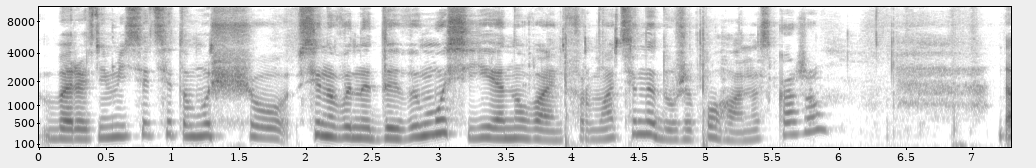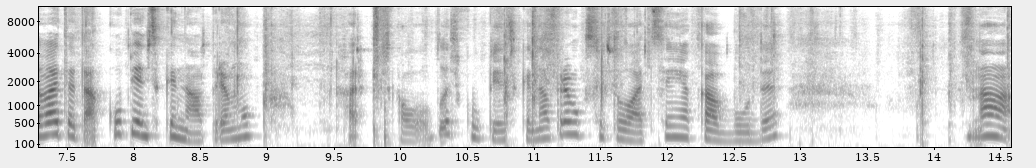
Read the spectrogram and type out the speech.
В березні місяці, тому що всі новини дивимось, є нова інформація, не дуже погано скажу. Давайте так, Куп'янський напрямок, Харківська область, Куп'янський напрямок, ситуація, яка буде на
